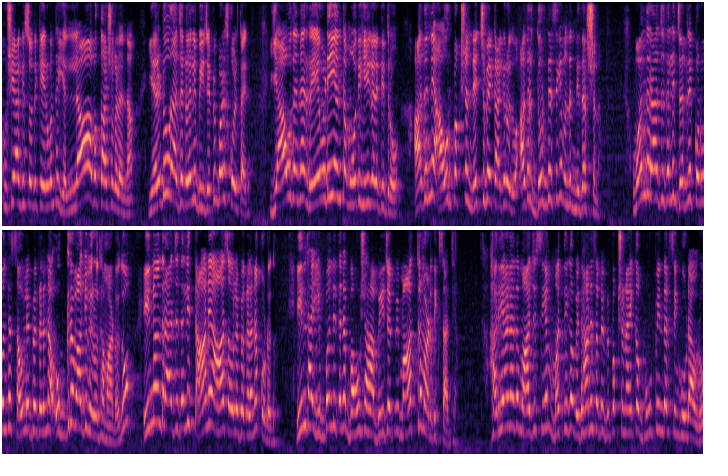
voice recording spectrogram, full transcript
ಖುಷಿಯಾಗಿಸೋದಕ್ಕೆ ಇರುವಂತಹ ಎಲ್ಲಾ ಅವಕಾಶಗಳನ್ನ ಎರಡೂ ರಾಜ್ಯಗಳಲ್ಲಿ ಬಿಜೆಪಿ ಬಳಸ್ಕೊಳ್ತಾ ಇದೆ. ಯಾವುದನ್ನ ರೇವಡಿ ಅಂತ ಮೋದಿ ಹೀಗೆಳೆದಿದ್ರು ಅದನ್ನೇ ಅವ್ರ ಪಕ್ಷ ನೆಚ್ಚಬೇಕಾಗಿರೋದು, ಅದರ ದುರ್ದೆಸೆಗೆ ಒಂದು ನಿದರ್ಶನ. ಒಂದು ರಾಜ್ಯದಲ್ಲಿ ಜನರಿಗೆ ಕೊಡುವಂಥ ಸೌಲಭ್ಯಗಳನ್ನು ಉಗ್ರವಾಗಿ ವಿರೋಧ ಮಾಡೋದು, ಇನ್ನೊಂದು ರಾಜ್ಯದಲ್ಲಿ ತಾನೇ ಆ ಸೌಲಭ್ಯಗಳನ್ನು ಕೊಡೋದು. ಇಂಥ ಇಬ್ಬಂದಿತನ ಬಹುಶಃ ಬಿಜೆಪಿ ಮಾತ್ರ ಮಾಡೋದಿಕ್ಕೆ ಸಾಧ್ಯ. ಹರಿಯಾಣದ ಮಾಜಿ ಸಿಎಂ ಮತ್ತೀಗ ವಿಧಾನಸಭೆ ವಿಪಕ್ಷ ನಾಯಕ ಭೂಪಿಂದರ್ ಸಿಂಗ್ ಹೂಡಾ ಅವರು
